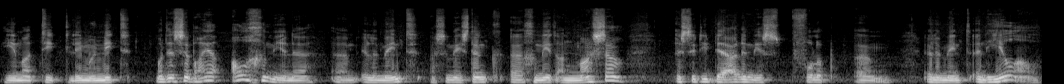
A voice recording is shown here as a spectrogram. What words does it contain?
hematiet, limoniet. Maar dit is 'n baie algemene um, element. As 'n mens dink uh, gemeet aan massa, is dit die derde mees volop um, element in die heelal,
